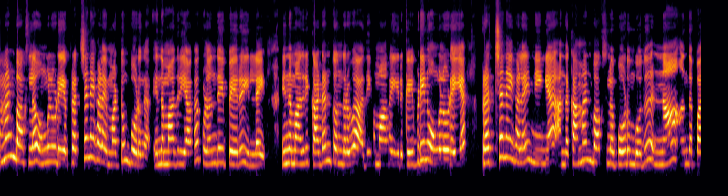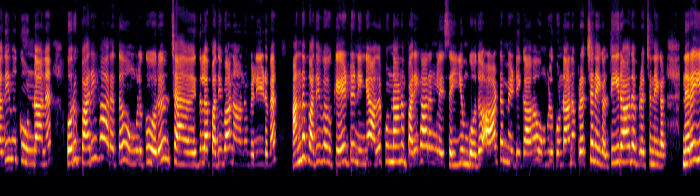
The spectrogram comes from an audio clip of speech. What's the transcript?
கமெண்ட் பாக்ஸ்ல உங்களுடைய பிரச்சனைகளை மட்டும் போடுங்க. இந்த மாதிரியாக குழந்தை பேரு இல்லை. இந்த மாதிரி கடன் தொந்தரவு அதிகமாக இருக்கு. இப்படின்னு உங்களுடைய பிரச்சனைகளை நீங்க அந்த கமெண்ட் பாக்ஸ்ல போடும்போது நான் அந்த பதிவுக்கு உண்டான ஒரு பரிகாரத்தை உங்களுக்கு ஒரு இதுல பதிவா நான் வெளியிடுவேன். அந்த பதிவை கேட்டு நீங்க அதற்குண்டான பரிகாரங்களை செய்யும் போது ஆட்டோமேட்டிக்காக உங்களுக்கு உண்டான பிரச்சனைகள் தீராத பிரச்சனைகள் நிறைய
